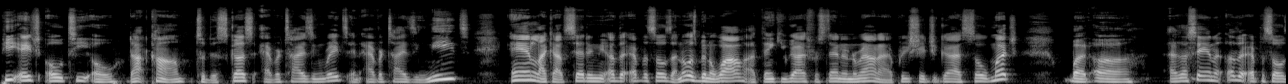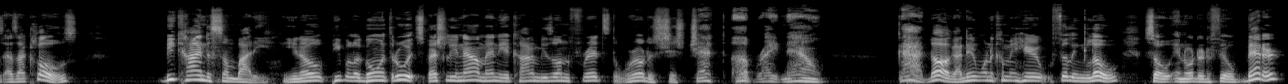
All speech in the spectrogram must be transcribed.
P H O T O dot com to discuss advertising rates and advertising needs. And like I've said in the other episodes, I know it's been a while. I thank you guys for standing around. I appreciate you guys so much. But, uh, as I say in the other episodes, as I close, be kind to somebody. You know, people are going through it, especially now, man. The economy is on the fritz. The world is just jacked up right now. God, dog, I didn't want to come in here feeling low. So in order to feel better,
